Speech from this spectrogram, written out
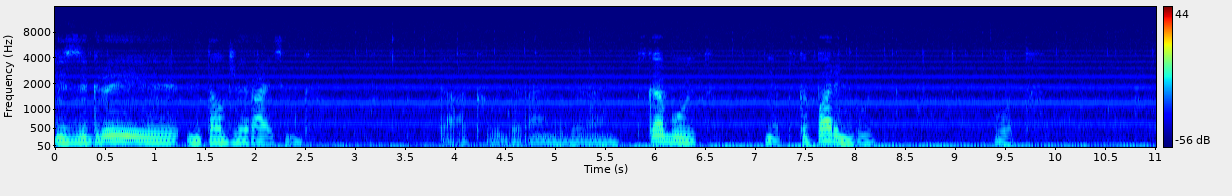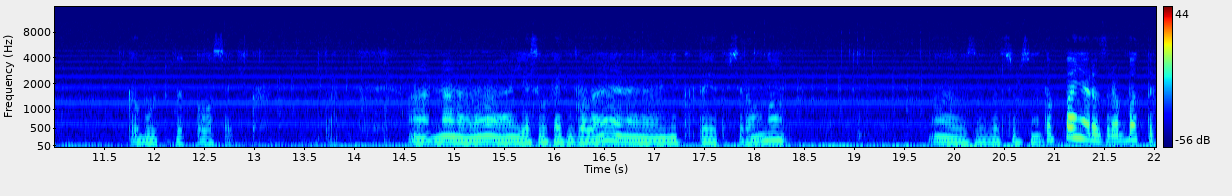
Из игры Metal Gear Rising. Так, выбираем, выбираем. Пускай будет. Нет, пускай парень будет. Вот. Пускай будет вот этот полосатик. Так. А, на, на, на, на, если вы хотите, на, на, на, мне как-то это все равно. А, собственно, компания разработок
